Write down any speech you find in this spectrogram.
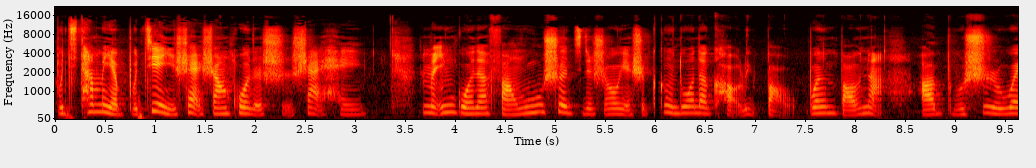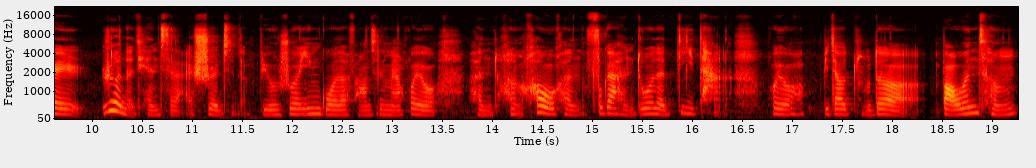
不，他们也不介意晒伤或者是晒黑。那么英国的房屋设计的时候，也是更多的考虑保温保暖，而不是为热的天气来设计的。比如说，英国的房子里面会有很很厚、很覆盖很多的地毯，会有比较足的。保温层。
